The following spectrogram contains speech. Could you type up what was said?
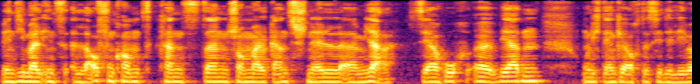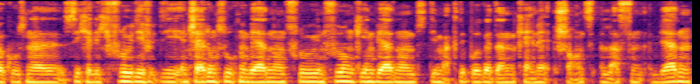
Wenn die mal ins Laufen kommt, kann es dann schon mal ganz schnell ähm, ja sehr hoch äh, werden. Und ich denke auch, dass hier die Leverkusener sicherlich früh die, die Entscheidung suchen werden und früh in Führung gehen werden und die Magdeburger dann keine Chance lassen werden.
